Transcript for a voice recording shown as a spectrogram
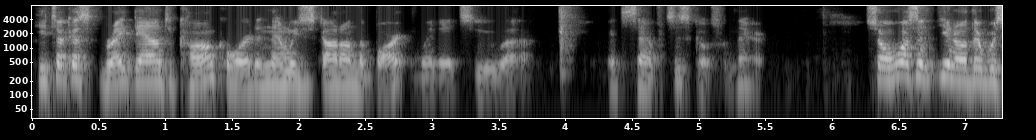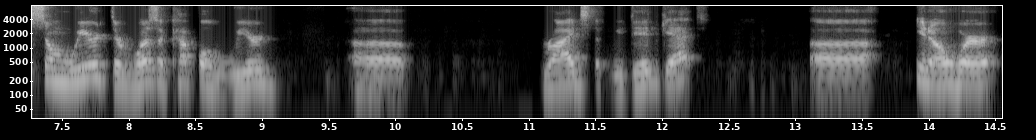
he took us right down to Concord, and then we just got on the BART and went into uh, into San Francisco from there. So it wasn't, you know, there was some weird. There was a couple weird uh, rides that we did get, uh, you know, where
